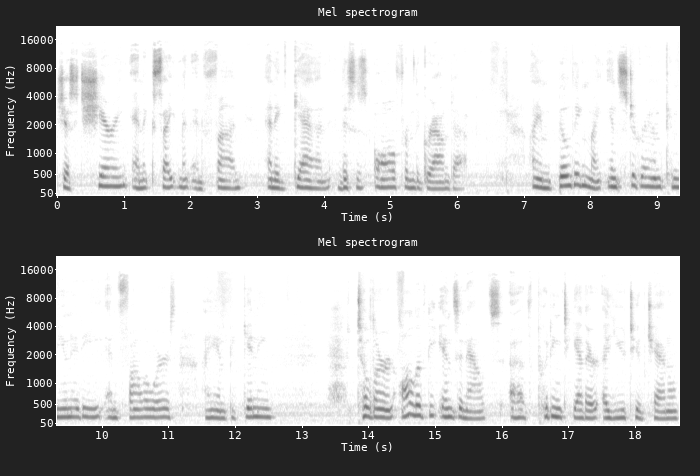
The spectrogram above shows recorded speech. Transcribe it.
just sharing and excitement and fun. And again, this is all from the ground up. I am building my Instagram community and followers. I am beginning to learn all of the ins and outs of putting together a YouTube channel.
